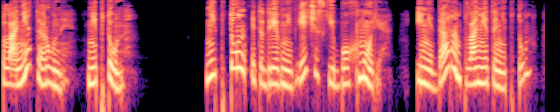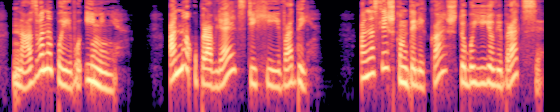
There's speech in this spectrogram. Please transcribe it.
Планета руны — Нептун. Нептун — это древнегреческий бог моря, и недаром планета Нептун названа по его имени. Она управляет стихией воды. Она слишком далека, чтобы ее вибрация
